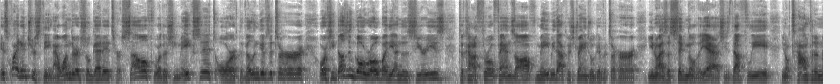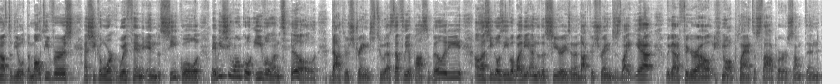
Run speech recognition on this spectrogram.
is quite interesting. I wonder if she'll get it herself, whether she makes it, or if the villain gives it to her, or if she doesn't go rogue by the end of the series to kind of throw fans off, maybe Doctor Strange will give it to her, you know, as a signal that, yeah, she's definitely, you know, talented enough to deal with the multiverse and she can work with him in the sequel. Maybe she won't go evil until Doctor Strange 2. That's definitely a possibility, unless he goes evil by the end of the series and then Doctor Strange is like, yeah, we got to figure out, you know, a plan to stop her or something.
